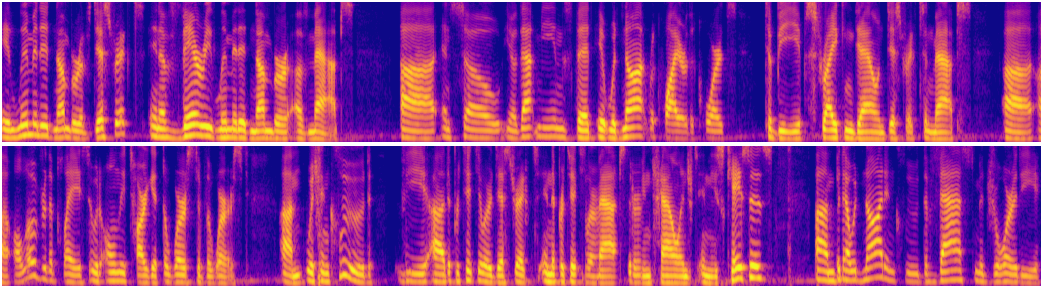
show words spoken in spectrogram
a limited number of districts in a very limited number of maps. Uh, and so, you know, that means that it would not require the courts to be striking down districts and maps uh, uh, all over the place, it would only target the worst of the worst, um, which include the uh, the particular districts in the particular maps that are being challenged in these cases. Um, but that would not include the vast majority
